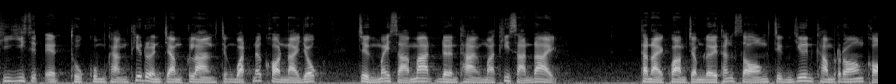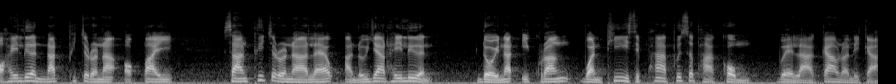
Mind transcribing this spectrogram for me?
ที่ 21 ถูกคุมขังที่เรือนจำกลางจังหวัดนครนายก จึงไม่สามารถเดินทางมาที่ศาลได้ ทนายความจำเลยทั้งสอง จึงยื่นคำร้องขอให้เลื่อนนัดพิจารณาออกไป ศาลพิจารณาแล้วอนุญาตให้เลื่อน โดยนัดอีกครั้งวันที่ 15 พฤษภาคม เวลา 9 นาฬิกา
